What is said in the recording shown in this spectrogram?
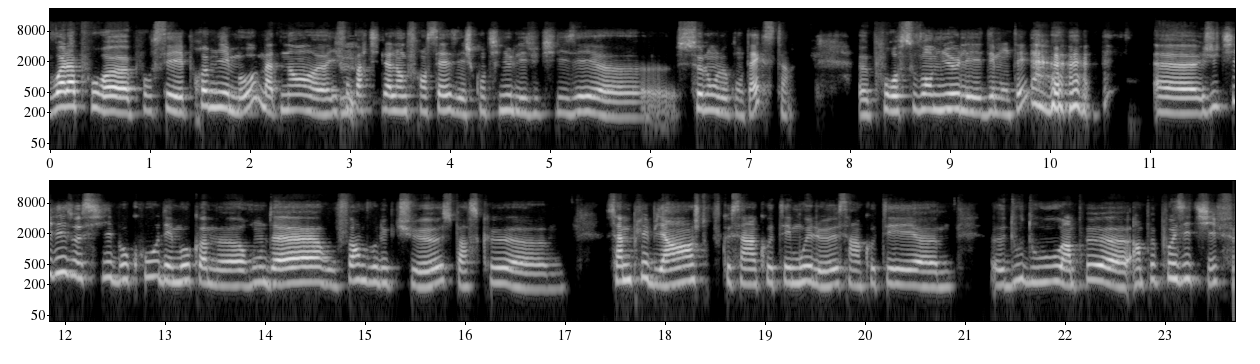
Voilà pour, euh, pour ces premiers mots. Maintenant, euh, ils font Mm. partie de la langue française et je continue de les utiliser euh, selon le contexte pour souvent mieux les démonter. J'utilise aussi beaucoup des mots comme rondeur ou forme voluptueuse parce que ça me plaît bien. Je trouve que c'est un côté moelleux, c'est un côté doudou, un peu, un peu positif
